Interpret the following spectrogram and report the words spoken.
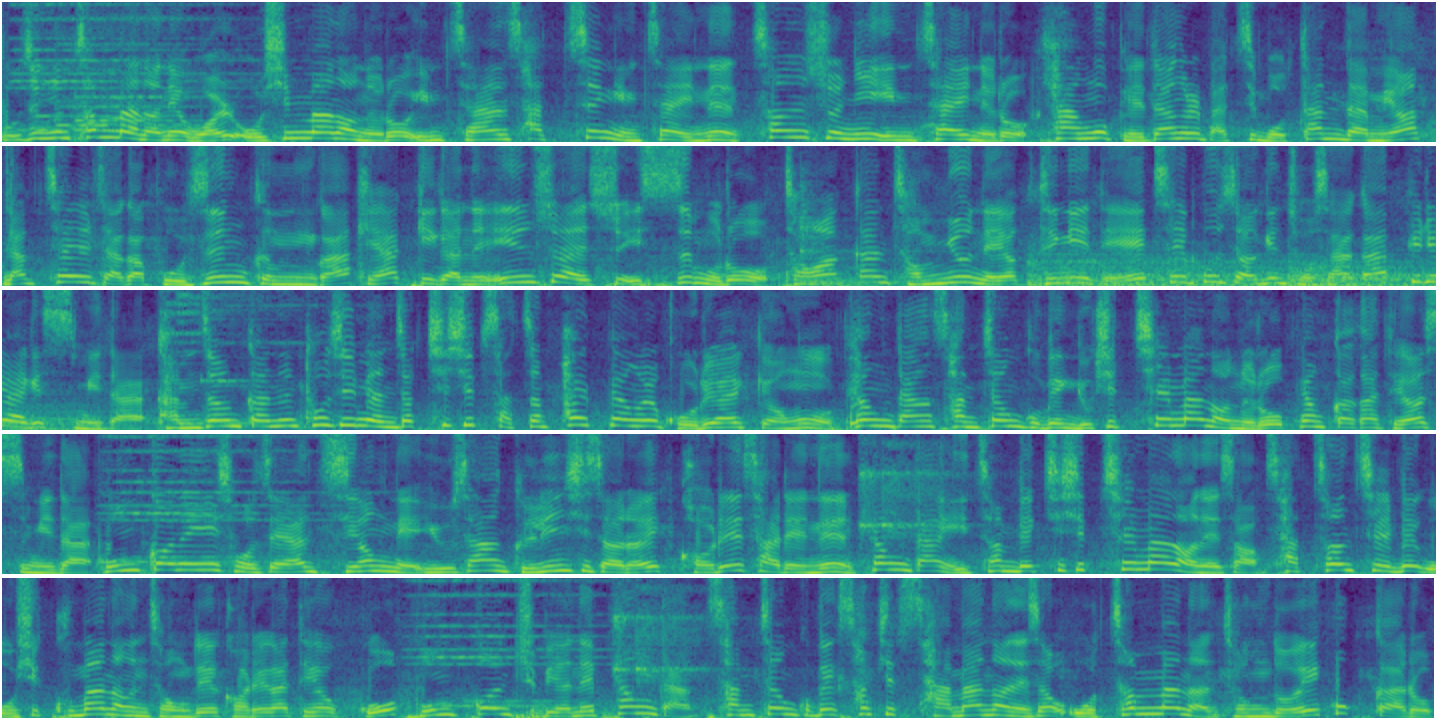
보증금 1천만 원에 월 50만 원으로 임차한 4층 임차인은 선순위 임차인으로 향후 배당을 받지 못한다면 낙찰자가 보증금과 계약 기간을 인수할 수 있으므로 정확한 점유 내역 등에 대해 세부적인 조사가 필요하겠습니다. 감정가는 토지 면적 74.8평을 고려할 경우 평당 3,900 267만 원으로 평가가 되었습니다. 본건이 소재한 지역 내 유사한 근린시설의 거래 사례는 평당 2,177만 원에서 4,759만 원 정도의 거래가 되었고 본건 주변의 평당 3,934만 원에서 5천만 원 정도의 호가로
